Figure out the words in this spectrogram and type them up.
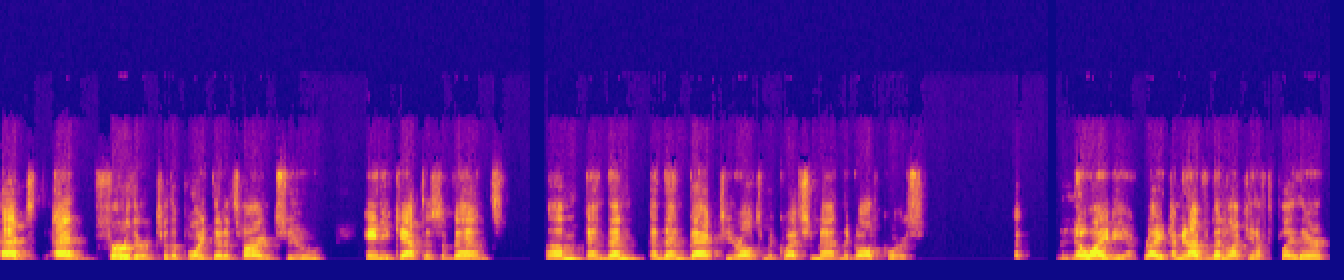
add add further to the point that it's hard to handicap this event. Um, and then and then back to your ultimate question, Matt, in the golf course. Uh, no idea, right? I mean, I've been lucky enough to play there.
